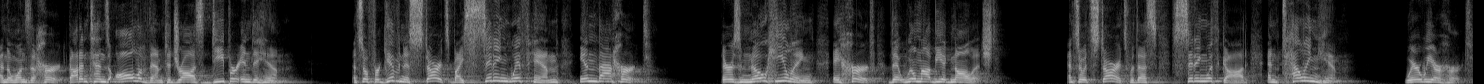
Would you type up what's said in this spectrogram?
and the ones that hurt. God intends all of them to draw us deeper into Him. And so forgiveness starts by sitting with Him in that hurt. There is no healing a hurt that will not be acknowledged. And so it starts with us sitting with God and telling Him where we are hurt.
